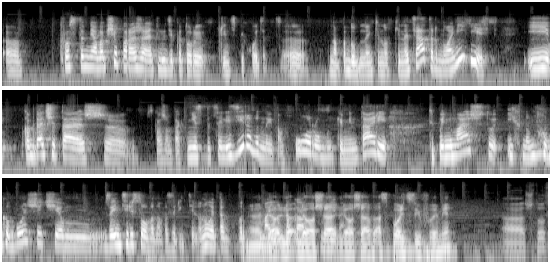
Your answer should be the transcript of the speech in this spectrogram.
Э, просто меня вообще поражают люди, которые, в принципе, ходят э, на подобное кино в кинотеатр, но они есть. И когда читаешь, э, скажем так, не специализированные там форумы, комментарии, ты понимаешь, что их намного больше, чем заинтересованного зрителя. Ну, это вот мое мнение. Лёша, а спорь цифрами. А, что с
